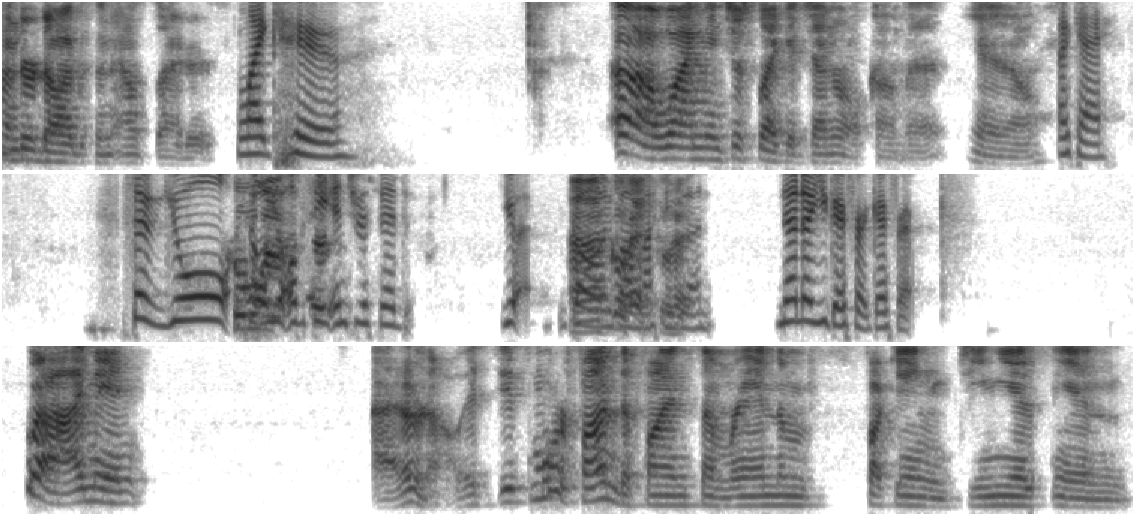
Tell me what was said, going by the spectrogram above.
underdogs and outsiders. Like who? Oh well, I mean, just like a general comment, you know. Okay. So you're who so you're obviously to... interested. You go uh, on, go, go, on, Matthew, go, on. No, no, you go for it. Go for it. Well, I mean, I don't know. It's it's more fun to find some random fucking genius in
